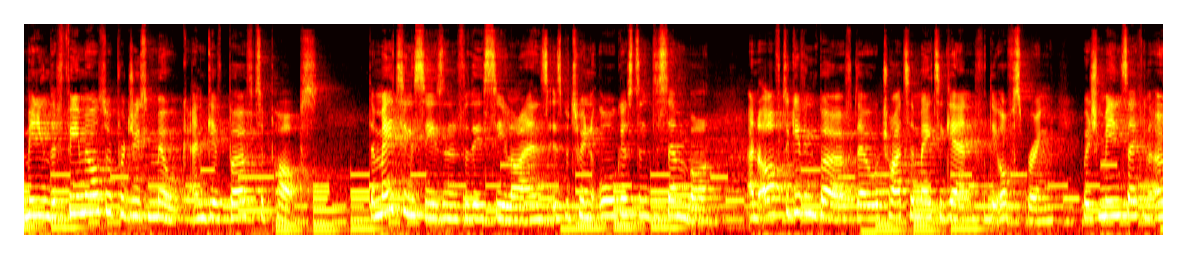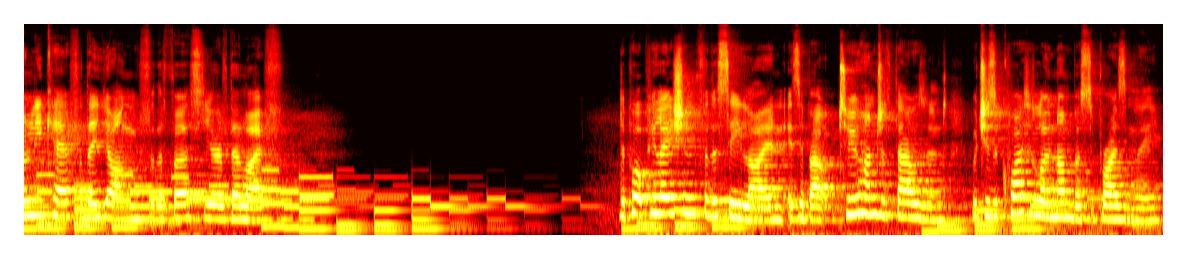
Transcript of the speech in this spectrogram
meaning the females will produce milk and give birth to pups. The mating season for these sea lions is between August and December, and after giving birth they will try to mate again for the offspring, which means they can only care for their young for the first year of their life. The population for the sea lion is about 200,000, which is a quite a low number surprisingly.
